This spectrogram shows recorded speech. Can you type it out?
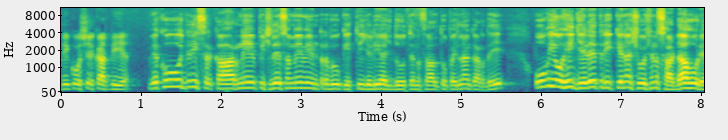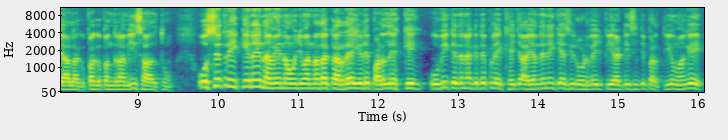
ਦੀ ਕੋਸ਼ਿਸ਼ ਕਰਦੀ ਆ। ਵੇਖੋ ਜਿਹੜੀ ਸਰਕਾਰ ਨੇ ਪਿਛਲੇ ਸਮੇਂ ਵੀ ਇੰਟਰਵਿਊ ਕੀਤੀ ਜਿਹੜੀ ਅੱਜ 2-3 ਸਾਲ ਤੋਂ ਪਹਿਲਾਂ ਕਰਦੇ ਉਹ ਵੀ ਉਹੀ ਜਿਹੜੇ ਤਰੀਕੇ ਨਾਲ ਸ਼ੋਸ਼ਣ ਸਾਡਾ ਹੋ ਰਿਹਾ ਲਗਭਗ 15-20 ਸਾਲ ਤੋਂ, ਉਸੇ ਤਰੀਕੇ ਨਾਲ ਹੀ ਨਵੇਂ ਨੌਜਵਾਨਾਂ ਦਾ ਕਰ ਰਿਹਾ ਜਿਹੜੇ ਪੜ੍ਹ ਲਿਖ ਕੇ, ਉਹ ਵੀ ਕਿਤੇ ਨਾ ਕਿਤੇ ਭੁਲੇਖੇ 'ਚ ਆ ਜਾਂਦੇ ਨੇ ਕਿ ਅਸੀਂ ਰੋਡਵੇਜ ਪੀਆਰਟੀਸੀ 'ਚ ਭਰਤੀ ਹੋਵਾਂਗੇ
